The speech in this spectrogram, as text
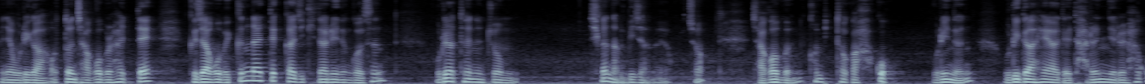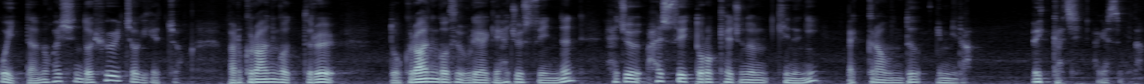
왜냐면 우리가 어떤 작업을 할 때 그 작업이 끝날 때까지 기다리는 것은 우리한테는 좀 시간 낭비잖아요. 그렇죠? 작업은 컴퓨터가 하고 우리는 우리가 해야 될 다른 일을 하고 있다면 훨씬 더 효율적이겠죠. 바로 그러한 것들을 또 그러한 것을 우리에게 해줄 수 있는 할 수 있도록 해주는 기능이 백그라운드입니다. 여기까지 하겠습니다.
